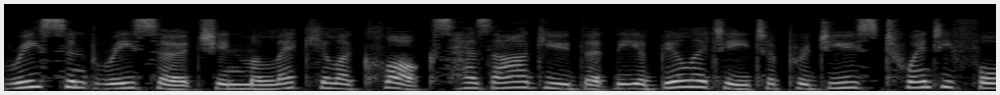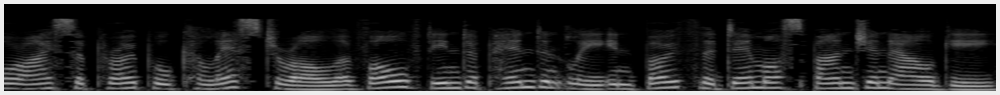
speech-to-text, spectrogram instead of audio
Recent research in molecular clocks has argued that the ability to produce 24-isopropyl cholesterol evolved independently in both the demosponge and algae.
